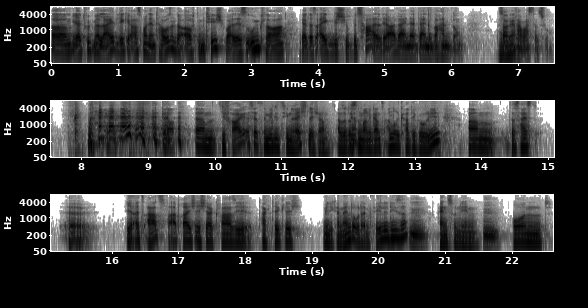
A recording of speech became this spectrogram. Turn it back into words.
ähm, ja, tut mir leid, lege erstmal den Tausender auf dem Tisch, weil es unklar, wer das eigentlich bezahlt, ja, deine, deine Behandlung. Sag mhm. einfach was dazu. genau. Ähm, die Frage ist jetzt eine medizinrechtliche. Also das ja. ist nochmal eine ganz andere Kategorie. Ähm, das heißt, äh, als Arzt verabreiche ich ja quasi tagtäglich Medikamente oder empfehle diese mhm. einzunehmen. Mhm. Und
